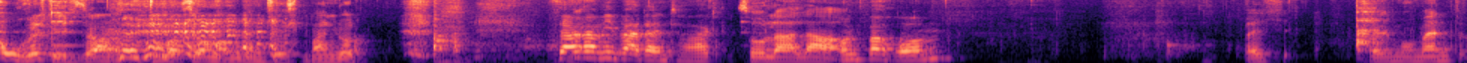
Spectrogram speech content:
Oh, richtig, Sarah. Du warst ja auch mal mit am Tisch. Mein Gott. Sarah, wie war dein Tag? So lala. Und warum? weil, ich, weil im Moment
